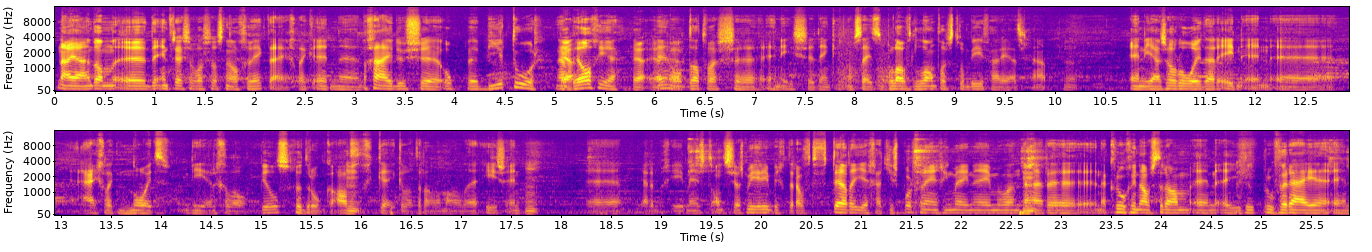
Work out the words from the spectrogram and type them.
Nou ja, dan, eh, de interesse was wel snel gewekt eigenlijk. En eh, dan ga je dus op biertour naar Ja. België. Ja, ja, Hè. Want dat was en is denk ik nog steeds het beloofde land als het om biervariatie gaat. En ja, zo rol je daarin en eigenlijk nooit meer gewoon pils gedronken. Altijd Hm. gekeken wat er allemaal is. En eh, ja, dan begin je mensen te enthousiasmeren, je begint erover te vertellen. Je gaat je sportvereniging meenemen naar, eh, naar kroeg in Amsterdam en eh, je doet proeverijen. En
